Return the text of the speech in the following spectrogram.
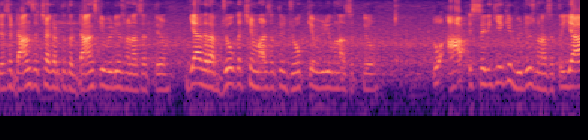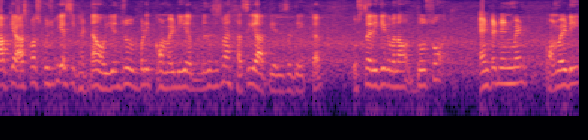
जैसे डांस अच्छा करते हो तो डांस की वीडियोस बना सकते हो। या अगर आप जोक अच्छे मार सकते हो जोक के वीडियो बना सकते हो। तो आप इस तरीके की वीडियोस बना सकते हो। या आपके आसपास कुछ भी ऐसी घटना हुई है, जो बड़ी कॉमेडी है जिसमें हँसी आती है, जिसे देखकर, उस तरीके के बनाओ। दोस्तों एंटरटेनमेंट कॉमेडी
